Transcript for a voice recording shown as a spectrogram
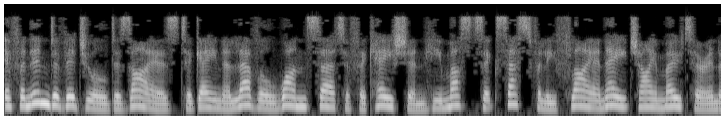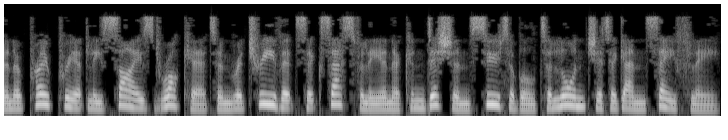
if an individual desires to gain a Level 1 certification he must successfully fly an HI motor in an appropriately sized rocket and retrieve it successfully in a condition suitable to launch it again safely.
